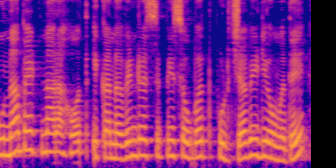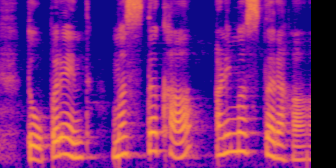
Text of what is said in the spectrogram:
पुन्हा भेटणार आहोत एका नवीन रेसिपीसोबत पुढच्या व्हिडिओमध्ये. तोपर्यंत मस्त खा आणि मस्त रहा.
